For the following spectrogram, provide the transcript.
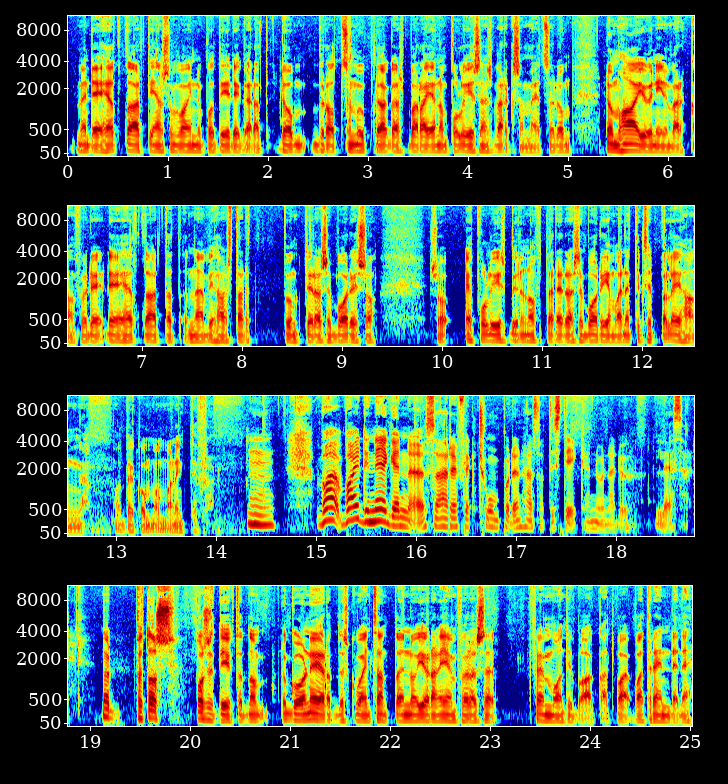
Men det är helt klart, igen som var inne på tidigare, att de brott som uppdagas bara genom polisens verksamhet, så de, de har ju en inverkan. För det, det är helt klart att, när vi har startpunkt i Raseborg så, så är polisbilen oftare i Raseborg än vad den till exempel är i Hangö. Och det kommer man inte ifrån. Mm. Vad, vad, är din egen eh, så här reflektion på den här statistiken nu när du läser den? No, förstås positivt att de, de går ner. Det skulle vara intressant att göra en jämförelse fem år tillbaka, att vad, vad trenden är.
